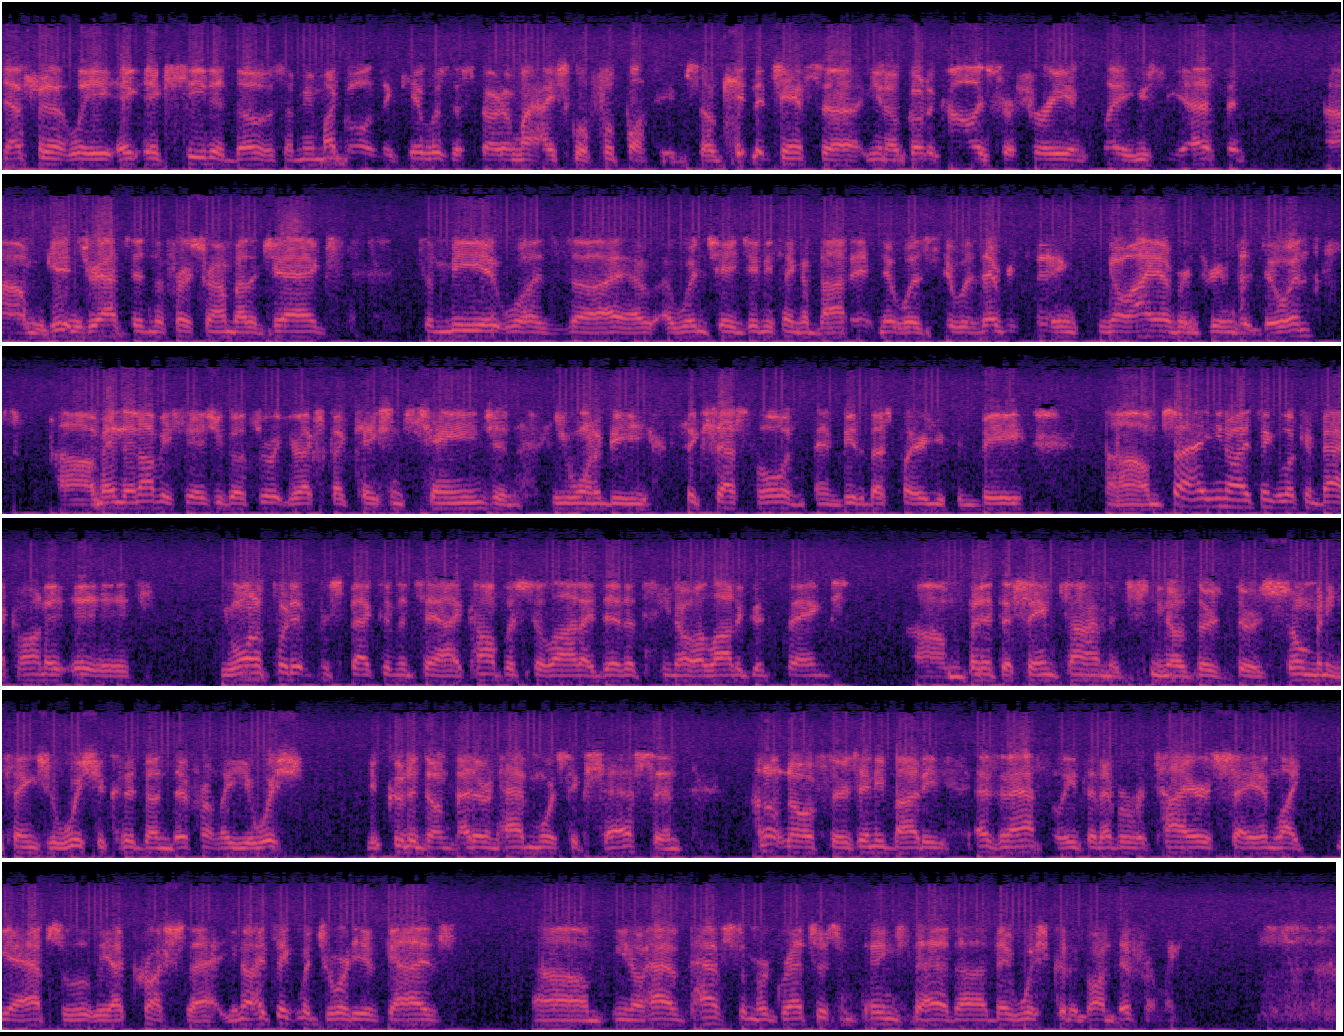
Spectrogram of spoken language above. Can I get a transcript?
definitely exceeded those. I mean, my goal as a kid was to start on my high school football team. So getting a chance to, you know, go to college for free and play at UCF and um, getting drafted in the first round by the Jags, to me, it was uh, I, I wouldn't change anything about it. And it was it was everything you know I ever dreamed of doing. Um, and then obviously, as you go through it, your expectations change, and you want to be successful and, and be the best player you can be. Um, so, you know, I think looking back on it, it, it's you want to put it in perspective and say I accomplished a lot. I did you know, a lot of good things. Um, but at the same time, it's you know, there's there's so many things you wish you could have done differently. You wish you could have done better and had more success. And I don't know if there's anybody as an athlete that ever retires saying like, yeah, absolutely, I crushed that. You know, I think majority of guys, um, you know, have have some regrets or some things that uh, they wish could have gone differently.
